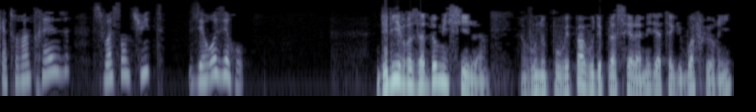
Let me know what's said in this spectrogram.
93 68 00. Des livres à domicile. Vous ne pouvez pas vous déplacer à la médiathèque du Bois Fleuri,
